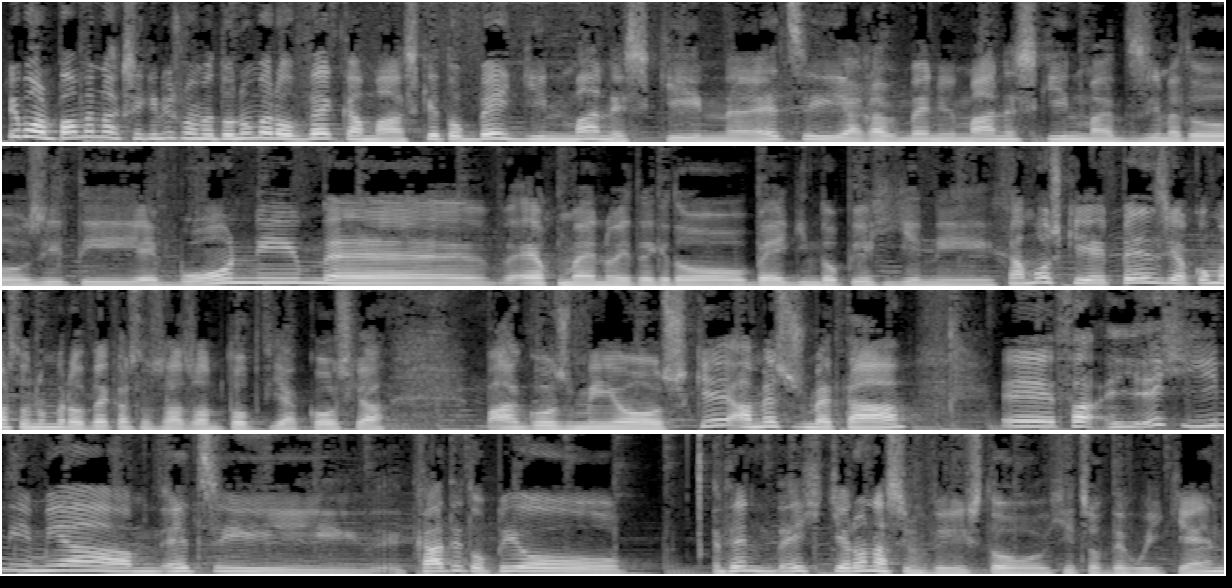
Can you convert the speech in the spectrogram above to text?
Λοιπόν, πάμε να ξεκινήσουμε με το νούμερο 10 μας και το Begging Maneskin. Έτσι, η αγαπημένη Maneskin μαζί με το ZT Ebuoni. Ε, έχουμε εννοείται και το Begging το οποίο έχει γίνει χαμός και παίζει ακόμα στο νούμερο 10 στο Shazam Top 200 παγκοσμίως και αμέσως μετά ε, θα, έχει γίνει μια έτσι κάτι το οποίο δεν έχει καιρό να συμβεί στο Hits of the Weekend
